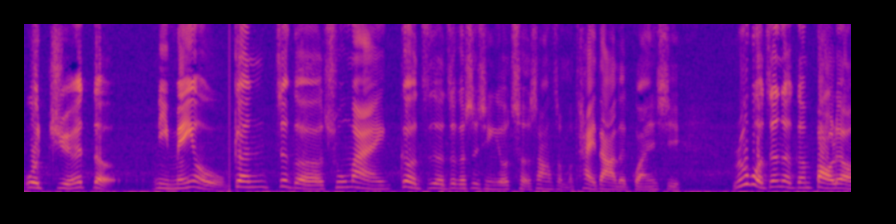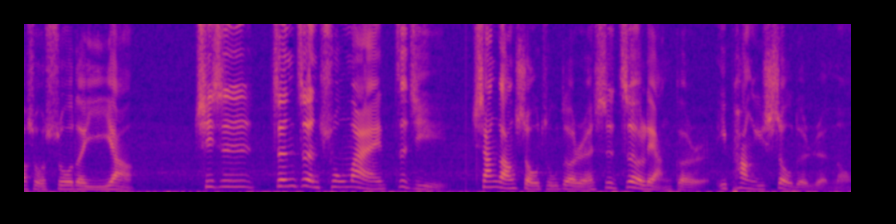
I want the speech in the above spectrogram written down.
我觉得你没有跟这个出卖各自的这个事情有扯上什么太大的关系。如果真的跟爆料所说的一样，其实真正出卖自己香港手足的人是这两个一胖一瘦的人哦，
